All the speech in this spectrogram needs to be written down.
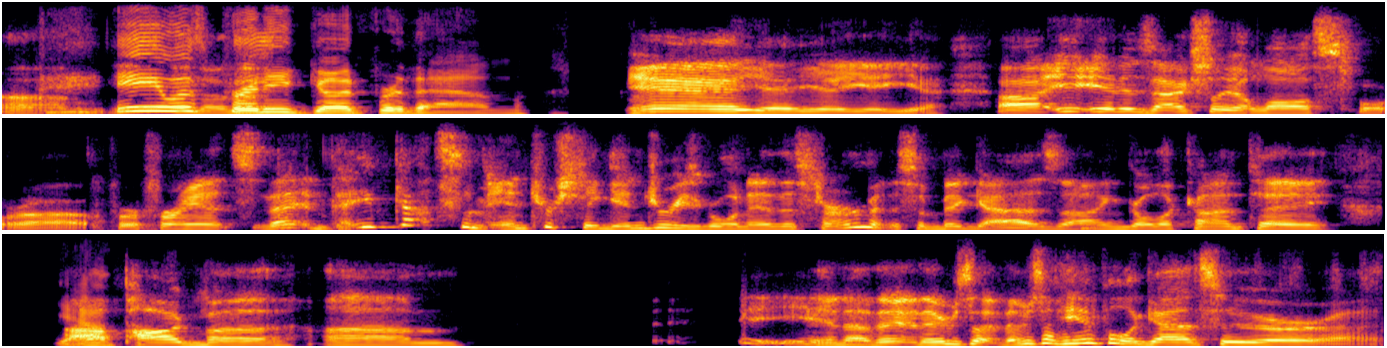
Um, he was know, pretty the... good for them. Yeah, yeah, yeah, yeah, yeah. Uh, it, it is actually a loss for uh, for France. They they've got some interesting injuries going into this tournament. Some big guys, uh, Kante, yeah, uh, Pogba. Um, you know, there, there's a there's a handful of guys who are uh,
